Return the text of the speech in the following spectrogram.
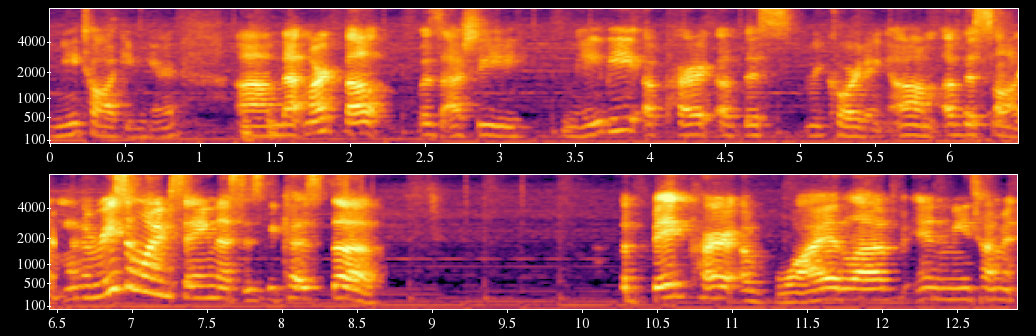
me talking here. Um, that Marc Belke was actually maybe a part of this recording um, of this song. And the reason why i'm saying this is because the the big part of why I love in me time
